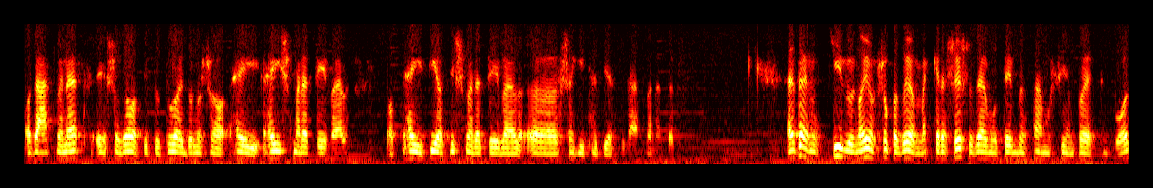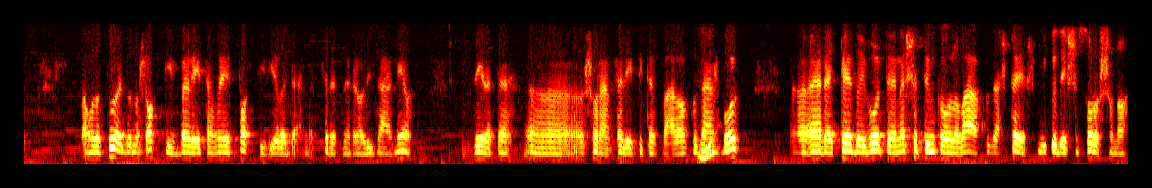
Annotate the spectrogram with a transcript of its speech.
az átmenet, és az alapító tulajdonos a helyi, helyismeretével, a helyi piac ismeretével segítheti ezt az átmenetet. Ezen kívül nagyon sok az olyan megkeresés, az elmúlt évben számos ilyen projektünk volt, ahol a tulajdonos aktív bevétel egy passzív jövedelmet szeretne realizálni az élete során felépített vállalkozásból. Erre egy példa, hogy volt olyan esetünk, ahol a vállalkozás teljes működése szorosan a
